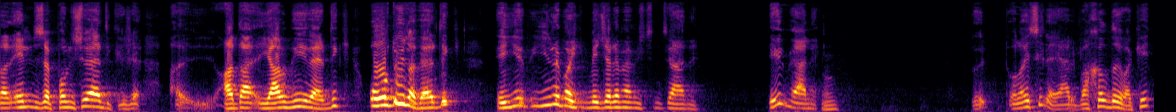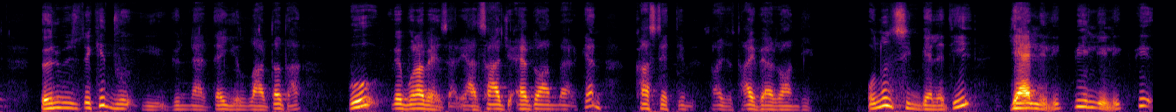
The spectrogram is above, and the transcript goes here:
Lan elinize polisi verdik, işte, ada, yargıyı verdik, orduyu da verdik. E yine becerememişsiniz yani. Değil mi yani? Dolayısıyla yani bakıldığı vakit önümüzdeki günlerde, yıllarda da bu ve buna benzer. Yani sadece Erdoğan derken kastettiğim sadece Tayyip Erdoğan değil. Onun simgelediği yerlilik, millilik, bir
